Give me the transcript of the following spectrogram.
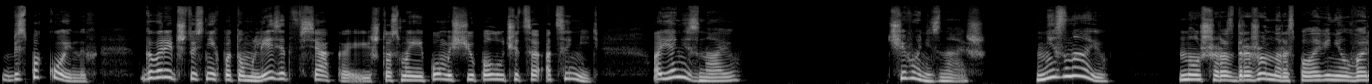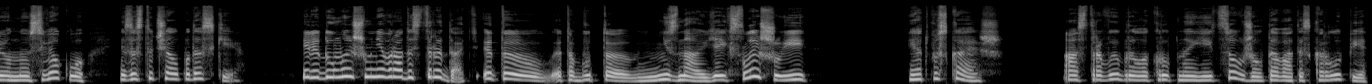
беспокойных. Говорит, что с них потом лезет всякое, и что с моей помощью получится оценить. А я не знаю. Чего не знаешь? Не знаю. Нож раздраженно располовинил вареную свеклу и застучал по доске. Или думаешь, мне в радость рыдать? Это... это будто... не знаю, я их слышу и... И отпускаешь. Астра выбрала крупное яйцо в желтоватой скорлупе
